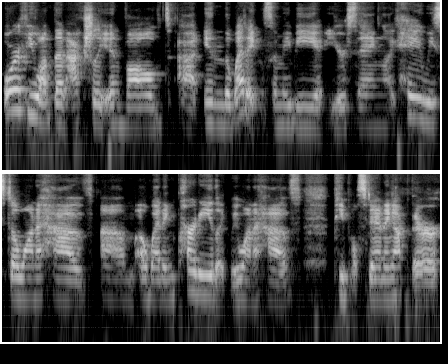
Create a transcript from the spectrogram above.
Or if you want them actually involved uh, in the wedding. So maybe you're saying, like, hey, we still want to have um, a wedding party. Like, we want to have people standing up there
